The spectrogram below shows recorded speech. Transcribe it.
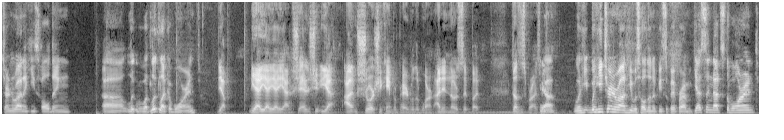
turn around and he's holding uh, look, what looked like a warrant. Yep. Yeah, yeah, yeah, yeah. She, she, yeah. I'm sure she came prepared with a warrant. I didn't notice it, but it doesn't surprise me. Yeah. When he when he turned around, he was holding a piece of paper. I'm guessing that's the warrant.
